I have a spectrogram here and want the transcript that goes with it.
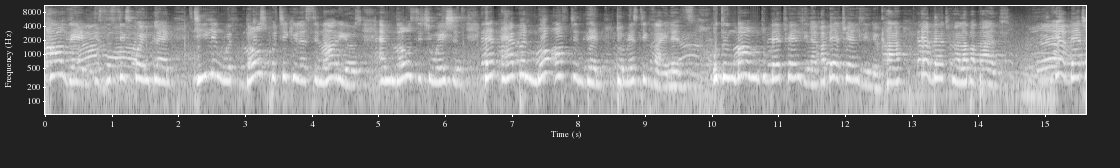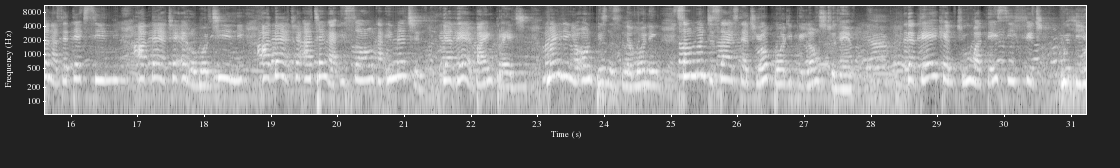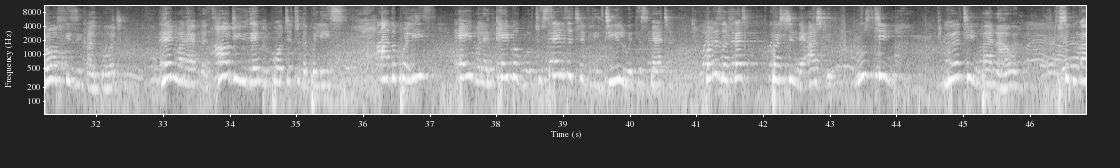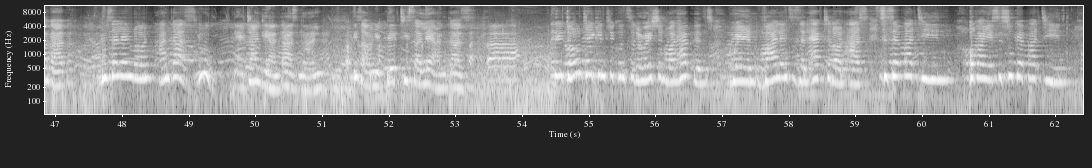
How then is the six point plan dealing with those particular scenarios and those situations that happen more often than domestic violence? Ucinga uba umntu ubethwe endlini akabethwe endlini qha uyabethwa nalapha phandle uyabetha imagine you're there buying bread minding your own business in the morning. Someone decides that your body belongs to them that they can do what they see fit with your physical body. Then what happens? How do you then report it to the police? Are the police able and capable to sensitively deal with this matter? What is the first question they ask you? Who's team uyothini nawe. Kangaka antazi. Ihantazi nani le They don't take into consideration what happens when violence is enacted on us.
